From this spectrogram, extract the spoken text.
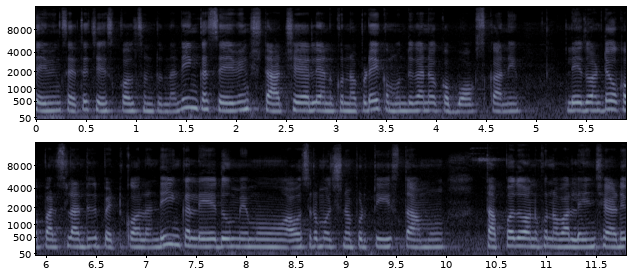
సేవింగ్స్ అయితే చేసుకోవాల్సి ఉంటుందండి. ఇంకా సేవింగ్స్ స్టార్ట్ చేయాలి అనుకున్నప్పుడే ఇక ముందుగానే ఒక బాక్స్ కానీ లేదు అంటే ఒక పర్స్ లాంటిది పెట్టుకోవాలండి. ఇంకా లేదు మేము అవసరం వచ్చినప్పుడు తీస్తాము. తప్పదు అనుకున్న వాళ్ళు ఏం చేయాలి?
